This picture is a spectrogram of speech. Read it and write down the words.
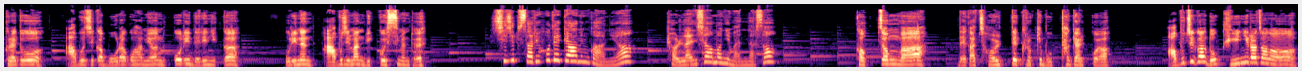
그래도 아버지가 뭐라고 하면 꼬리 내리니까 우리는 아버지만 믿고 있으면 돼. 시집살이 호되게 하는 거 아니야? 별난 시어머니 만나서? 걱정 마. 내가 절대 그렇게 못하게 할 거야. 아버지가 너 귀인이라잖아.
